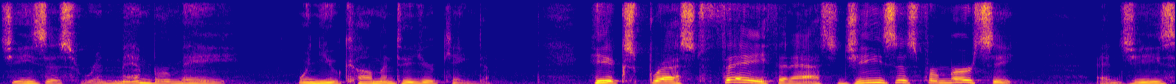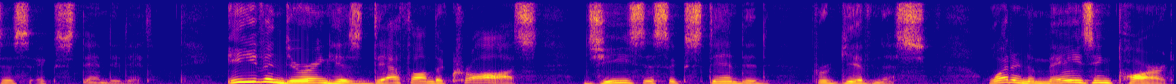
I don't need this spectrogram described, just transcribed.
Jesus, remember me when you come into your kingdom. He expressed faith and asked Jesus for mercy, and Jesus extended it. Even during his death on the cross, Jesus extended forgiveness. What an amazing part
